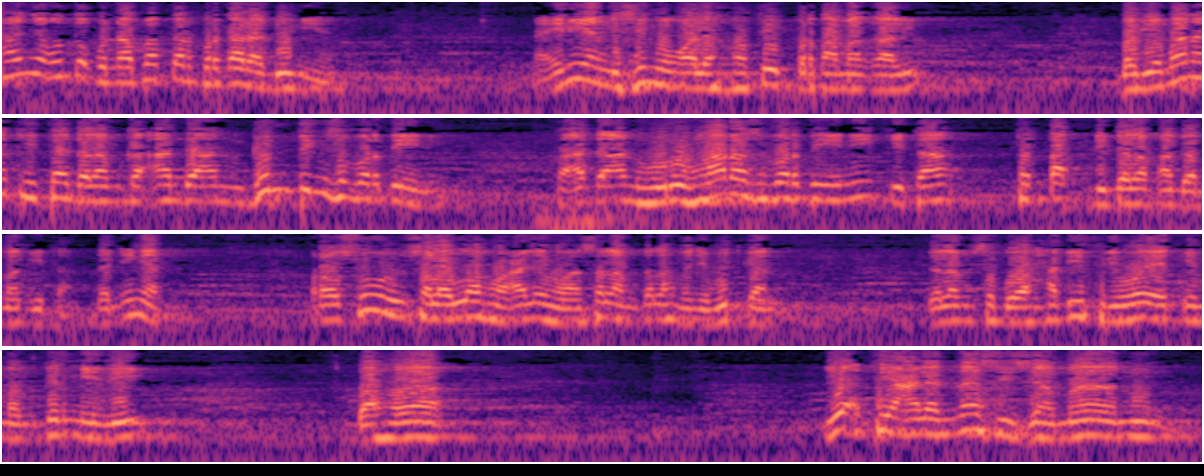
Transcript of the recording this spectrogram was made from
hanya untuk mendapatkan perkara dunia. Nah, ini yang disinggung oleh Khatib pertama kali. Bagaimana kita dalam keadaan genting seperti ini, keadaan huru hara seperti ini, kita tetap di dalam agama kita. Dan ingat, Rasul Shallallahu Alaihi Wasallam telah menyebutkan dalam sebuah hadis riwayat Imam Tirmidzi bahwa ya'ti 'ala nasi zamanun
